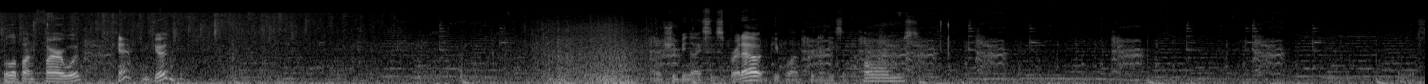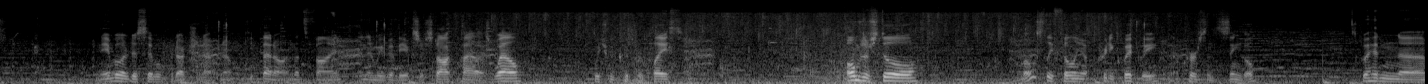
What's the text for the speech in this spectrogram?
Fill up on firewood. Okay, good. it should be nicely spread out. People have pretty decent homes. Enable or disable production. No, no, keep that on. That's fine. And then we've got the extra stockpile as well, which we could replace. Homes are still mostly filling up pretty quickly. That person's single. Let's go ahead and, uh,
